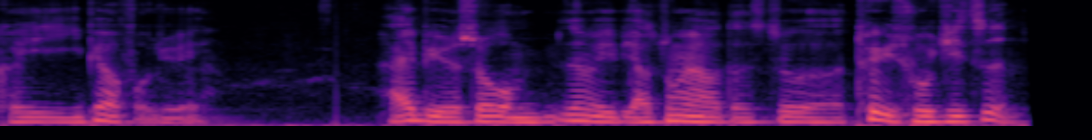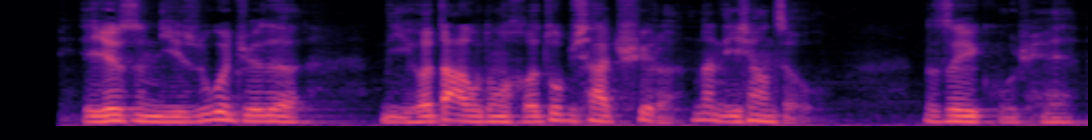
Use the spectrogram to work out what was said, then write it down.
可以一票否决。还比如说，我们认为比较重要的这个退出机制，也就是你如果觉得你和大股东合作不下去了，那你想走，那这些股权，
